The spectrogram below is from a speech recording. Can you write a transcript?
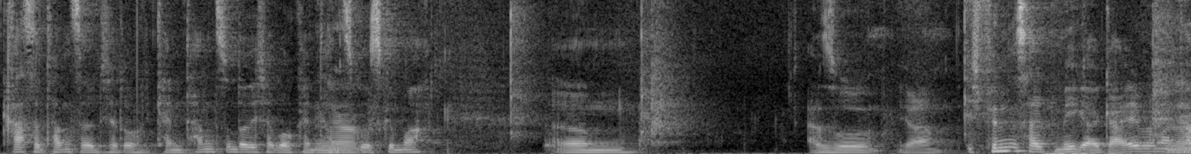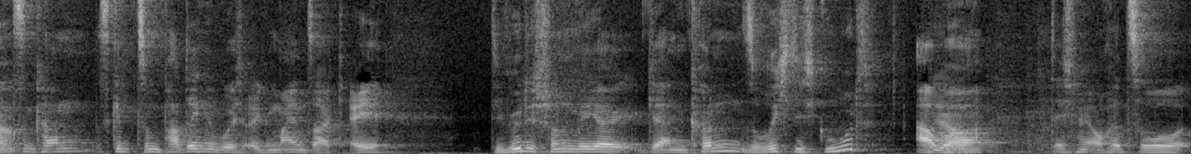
krasse Tanze, ich hatte auch keinen Tanzunterricht, habe auch keinen Tanzkurs ja. gemacht. Ähm, also ja, ich finde es halt mega geil, wenn man ja. tanzen kann. Es gibt so ein paar Dinge, wo ich allgemein sage, ey, die würde ich schon mega gern können, so richtig gut, aber. Denke ich mir auch jetzt so,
